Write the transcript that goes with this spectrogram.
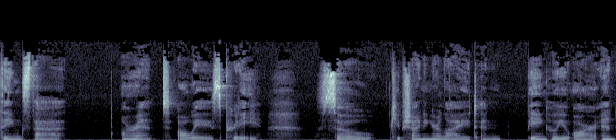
things that aren't always pretty. So keep shining your light and being who you are and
